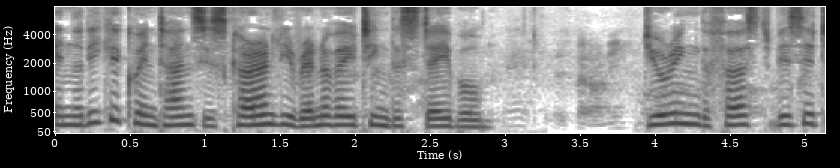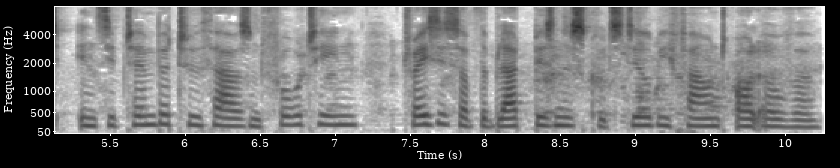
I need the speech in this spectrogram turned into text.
Enrique Quintans is currently renovating the stable. During the first visit in September 2014, traces of the blood business could still be found all over.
